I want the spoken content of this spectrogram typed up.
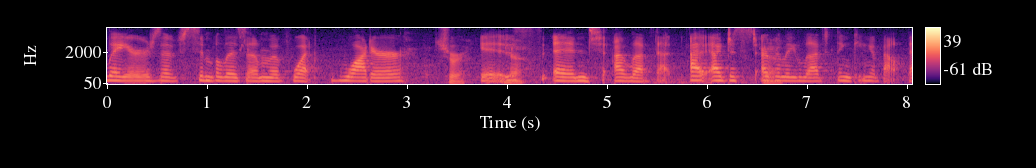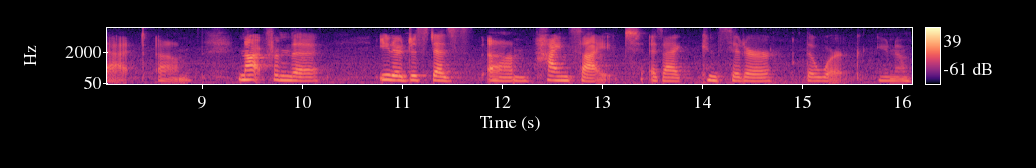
layers of symbolism of what water sure. is. Yeah. And I love that. I, I just, yeah. I really love thinking about that. Um, not from the, you know, just as um, hindsight as I consider the work, you know.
